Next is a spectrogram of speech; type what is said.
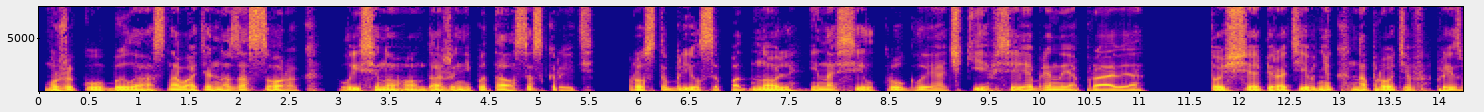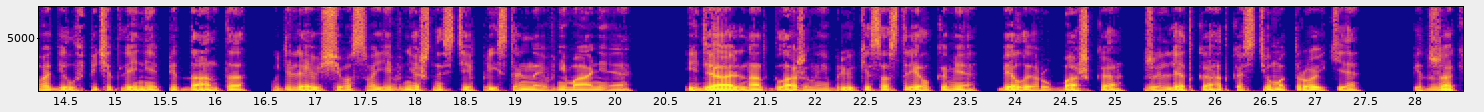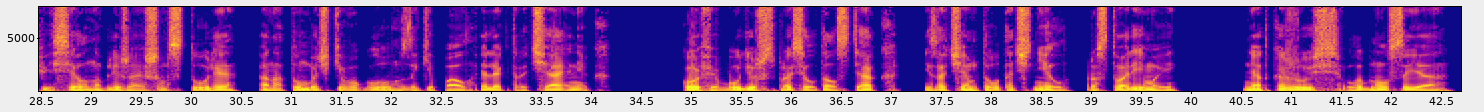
Мужику было основательно за сорок. Лысину он даже не пытался скрыть просто брился под ноль и носил круглые очки в серебряной оправе. Тощий оперативник, напротив, производил впечатление педанта, уделяющего своей внешности пристальное внимание. Идеально отглаженные брюки со стрелками, белая рубашка, жилетка от костюма тройки. Пиджак висел на ближайшем стуле, а на тумбочке в углу закипал электрочайник. «Кофе будешь?» — спросил толстяк и зачем-то уточнил. «Растворимый». «Не откажусь», — улыбнулся я.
